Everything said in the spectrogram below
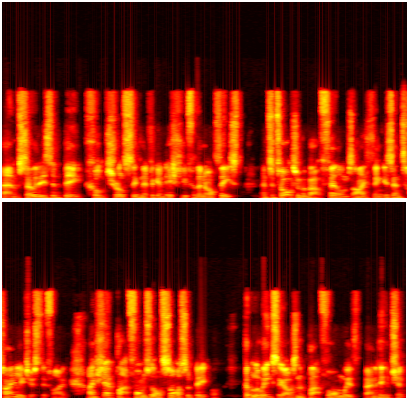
Um, so it is a big cultural significant issue for the Northeast. And to talk to him about films, I think, is entirely justified. I share platforms with all sorts of people. A couple of weeks ago, I was on a platform with Ben Houchen.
